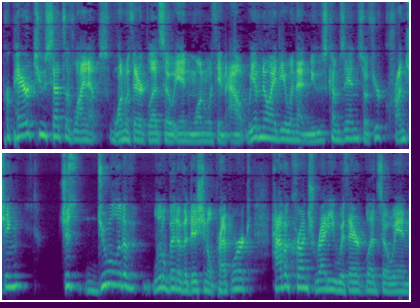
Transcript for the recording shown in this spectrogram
prepare two sets of lineups, one with Eric Bledsoe in, one with him out. We have no idea when that news comes in, so if you're crunching, just do a little little bit of additional prep work. Have a crunch ready with Eric Bledsoe in,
